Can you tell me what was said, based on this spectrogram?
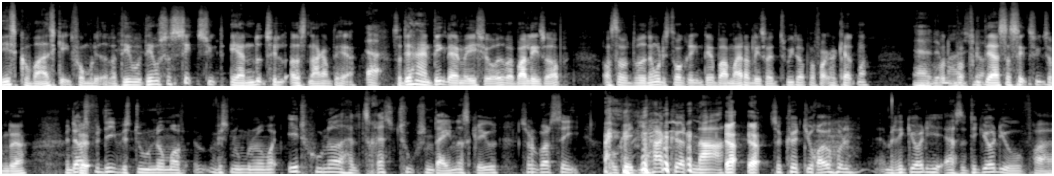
Det er sgu meget skægt formuleret. Eller det, er jo, det er jo så sindssygt, at jeg er nødt til at snakke om det her. Ja. Så det har jeg en del af med i showet, hvor jeg bare læser op. Og så, du ved, nogle af de store grin, det er bare mig, der læser et tweet op, hvor folk har kaldt mig. ja, det er meget fordi det er så sindssygt, som det er. Men det er også fordi, hvis du er nummer, hvis du er nummer 150.000 derinde at skrive, så kan du godt se, okay, de har kørt nar, Ja, ja. så kørte de røvhul. Men det gjorde de, altså, det gjorde de jo fra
